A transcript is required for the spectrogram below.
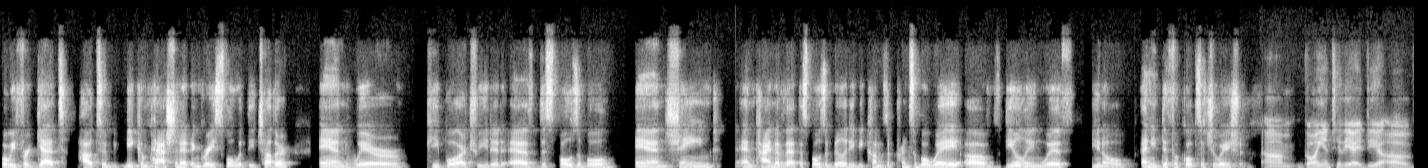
where we forget how to be compassionate and graceful with each other, and where people are treated as disposable and shamed. And kind of that disposability becomes the principal way of dealing with you know any difficult situation? Um, going into the idea of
